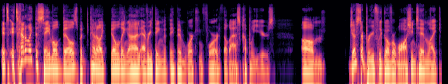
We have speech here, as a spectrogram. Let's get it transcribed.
it's it's kind of like the same old Bills, but kind of like building on everything that they've been working for the last couple years. Um, just to briefly go over Washington, like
